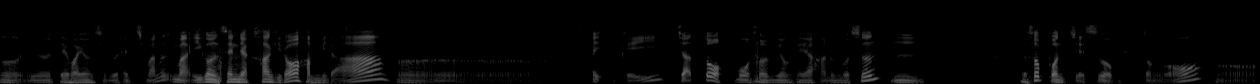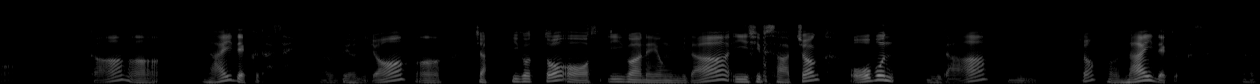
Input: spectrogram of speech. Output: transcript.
어, 대화 연습을 했지만은 이건 생략하기로 합니다. 어, 오케이. 자, 또 뭐 설명해야 하는 것은 음, 여섯 번째 수업 했던 거, 어, 그러니까 어, 나이데 쿠다사이 라는 표현이죠. 어, 자, 이것도 어, 이과 내용입니다. 24쪽 5번입니다. 음, 그렇죠? 어, 나이데 쿠다사이. 어,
